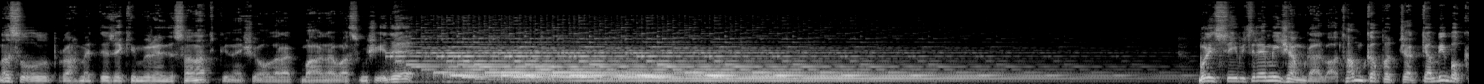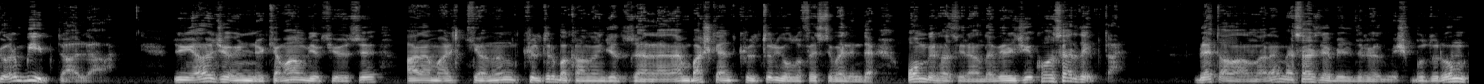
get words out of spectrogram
nasıl olup rahmetli Zeki Müren'i sanat güneşi olarak bağrına basmış idi? Bu listeyi bitiremeyeceğim galiba. Tam kapatacakken bir bakıyorum bir iptal daha. Dünyaca ünlü keman virtüözü Aram Alkia'nın Kültür Bakanlığı'nca düzenlenen Başkent Kültür Yolu Festivali'nde 11 Haziran'da vereceği konser de iptal. Bilet alanlara mesajla bildirilmiş bu durum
